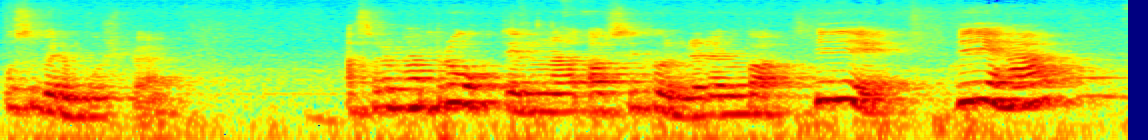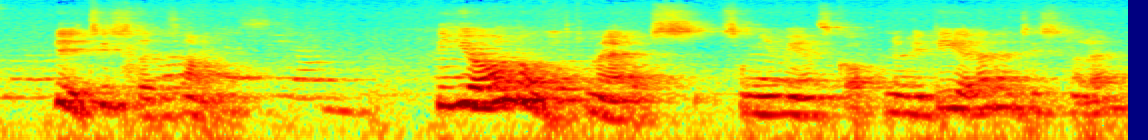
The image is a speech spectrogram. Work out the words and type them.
Och så ber de bordsbön. Alltså de här bråkdelarna av sekunder där vi bara, vi är, vi är här, vi är tysta tillsammans. Det gör något med oss som gemenskap när vi delar den tystnaden.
